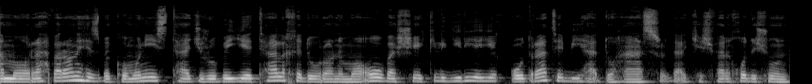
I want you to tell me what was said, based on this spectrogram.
اما رهبران حزب کمونیست تجربه تلخ دوران ماو و شکلگیری یک قدرت بی حد و حصر در کشور خودشون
